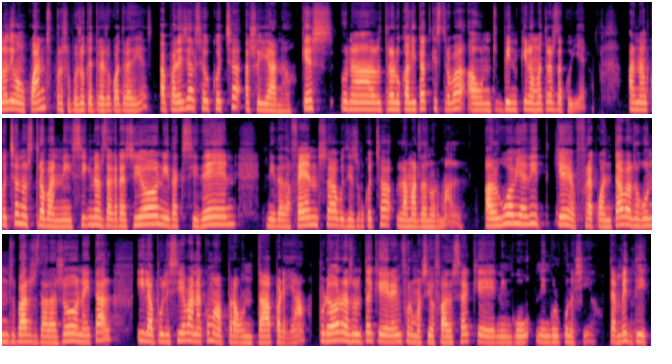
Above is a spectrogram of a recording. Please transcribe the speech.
no diuen quants, però suposo que tres o quatre dies, apareix el seu cotxe a Sollana, que és una altra localitat que es troba a uns 20 quilòmetres de Cullera. En el cotxe no es troben ni signes d'agressió, ni d'accident, ni de defensa, vull dir, és un cotxe la mar de normal. Algú havia dit que freqüentava alguns bars de la zona i tal, i la policia va anar com a preguntar per allà, però resulta que era informació falsa que ningú, ningú el coneixia. També et dic,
